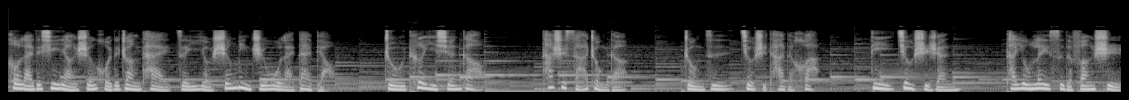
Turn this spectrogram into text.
后来的信仰生活的状态则以有生命之物来代表。主特意宣告，他是撒种的，种子就是他的话，地就是人。他用类似的方式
